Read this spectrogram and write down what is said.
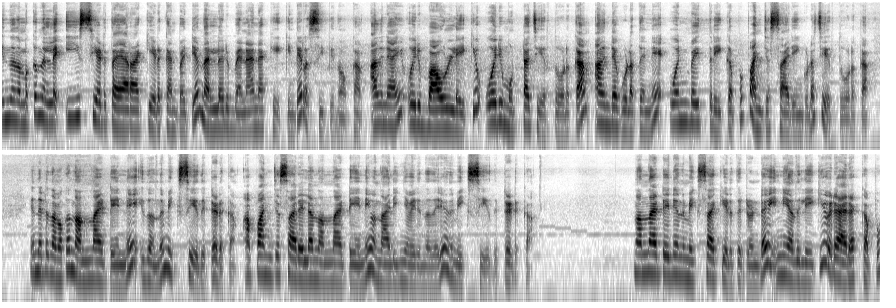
ഇന്ന് നമുക്ക് നല്ല ഈസി ആയിട്ട് തയ്യാറാക്കി എടുക്കാൻ പറ്റിയ നല്ലൊരു ബനാന കേക്കിന്റെ റെസിപ്പി നോക്കാം. അതിനായി ഒരു ബൗളിലേക്ക് ഒരു മുട്ട ചേർത്ത് കൊടുക്കാം. അതിന്റെ കൂടെ തന്നെ വൺ ബൈ ത്രീ കപ്പ് പഞ്ചസാരയും കൂടെ ചേർത്ത് കൊടുക്കാം. എന്നിട്ട് നമുക്ക് നന്നായിട്ട് തന്നെ ഇതൊന്ന് മിക്സ് ചെയ്തിട്ട് എടുക്കാം. ആ പഞ്ചസാര എല്ലാം നന്നായിട്ട് തന്നെ ഒന്ന് അരിഞ്ഞ് വരുന്നതിൽ ഒന്ന് മിക്സ് ചെയ്തിട്ട് എടുക്കാം. നന്നായിട്ട് തന്നെ ഒന്ന് മിക്സാക്കി എടുത്തിട്ടുണ്ട്. ഇനി അതിലേക്ക് ഒരു അര കപ്പ്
